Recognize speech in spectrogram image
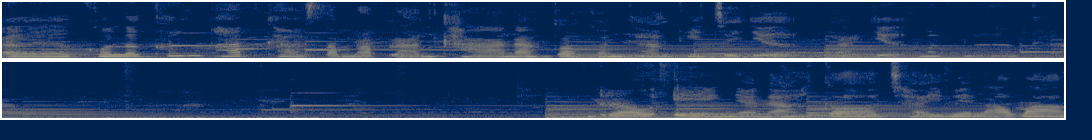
เออคนละครึ่งพัดค่ะสำหรับร้านค้านะ ก็ค่อนข้างที่จะเยอะค่ะเยอะมากๆค่ะ เราเองเนี่ยนะก็ใช้เวลาว่าง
